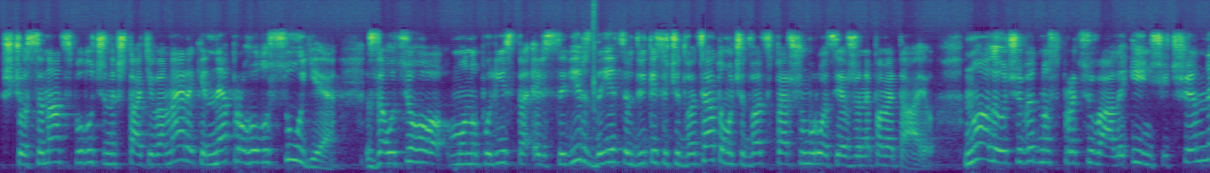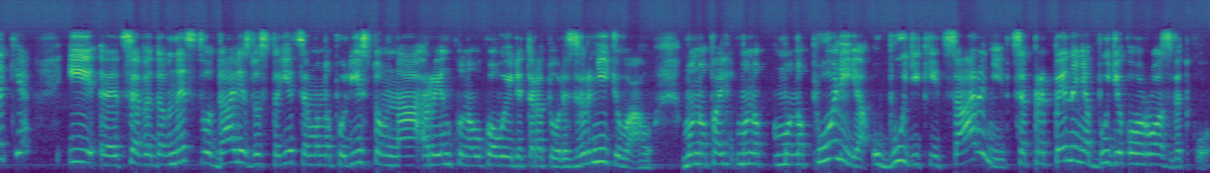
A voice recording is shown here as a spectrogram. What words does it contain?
що Сенат Сполучених Штатів Америки не проголосує за оцього монополіста Ельсевір, здається, в 2020 чи 2021 році. Я вже не пам'ятаю. Ну але очевидно спрацювали інші чинники, і е, це видавництво далі зостається монополістом на ринку наукової літератури. Зверніть увагу, монополі... монополія у будь-якій царині це припинення будь-якого розвитку.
